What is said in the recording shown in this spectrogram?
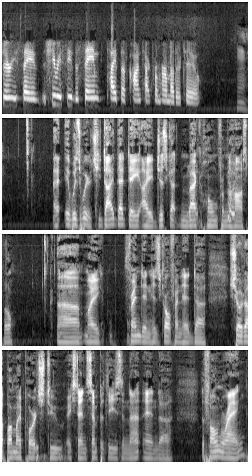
she received she received the same type of contact from her mother too. Uh, it was weird. She died that day. I had just gotten back home from the hospital. Uh, my friend and his girlfriend had uh, showed up on my porch to extend sympathies and that, and uh, the phone rang,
